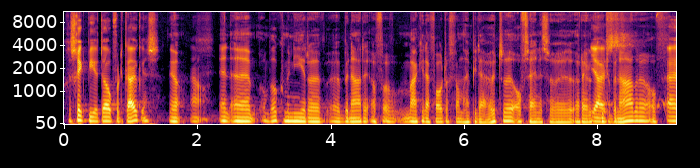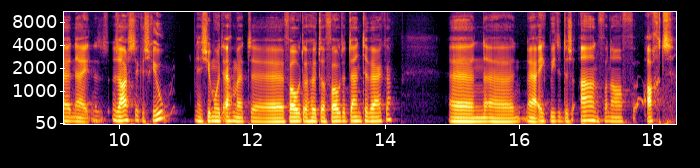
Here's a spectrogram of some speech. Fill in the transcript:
geschikt biotoop voor de kuikens. ja. Ja. En op welke manier eh, benader, of, maak je daar foto's van? Heb je daar hutten of zijn ze eh, redelijk Juist. goed te benaderen? Of? Nee, het is hartstikke schuw. Dus je moet echt met eh fotohutten of fototenten werken. En eh, nou ja, ik bied het dus aan vanaf 8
